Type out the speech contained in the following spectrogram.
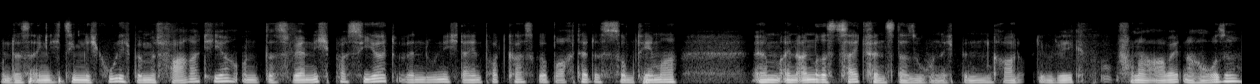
Und das ist eigentlich ziemlich cool. Ich bin mit Fahrrad hier und das wäre nicht passiert, wenn du nicht deinen Podcast gebracht hättest zum Thema ähm, ein anderes Zeitfenster suchen. Ich bin gerade auf dem Weg von der Arbeit nach Hause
